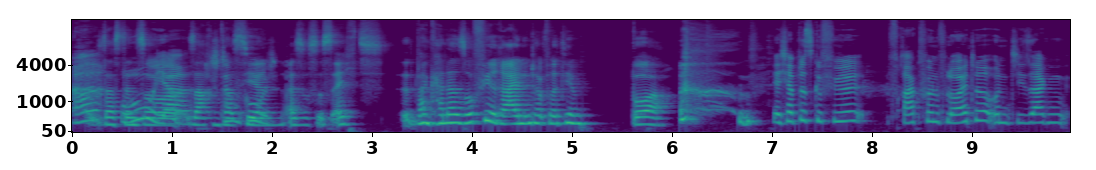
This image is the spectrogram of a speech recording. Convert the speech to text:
Ah, dass dann oh, so ja, Sachen passieren. Gut. Also es ist echt man kann da so viel rein interpretieren. Boah. ich habe das Gefühl, frag fünf Leute und die sagen,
